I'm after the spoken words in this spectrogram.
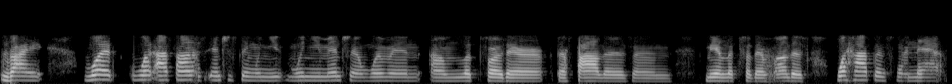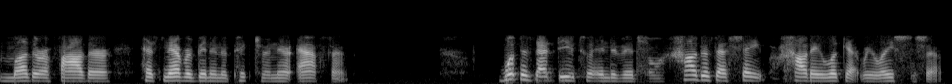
Right what what I found is interesting when you when you mention women um look for their their fathers and men look for their mothers. What happens when that mother or father has never been in the picture and they're absent? What does that do to an individual? How does that shape how they look at relationships?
